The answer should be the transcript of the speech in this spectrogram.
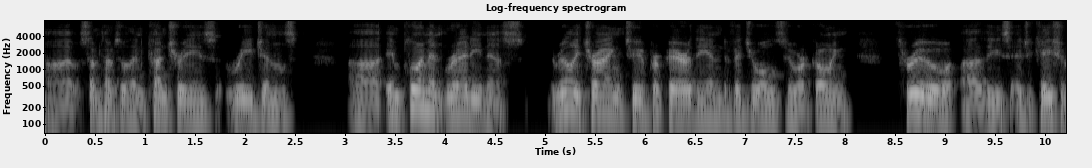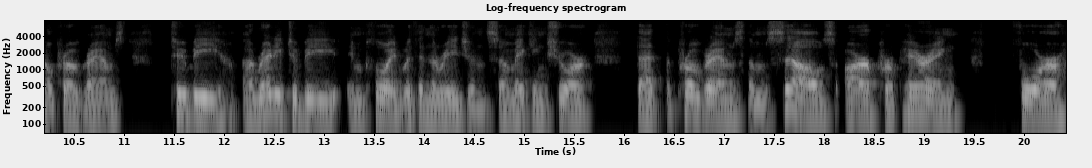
uh, sometimes within countries, regions, uh, employment readiness, really trying to prepare the individuals who are going through these educational programs to be ready to be employed within the region. So making sure that the programs themselves are preparing for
